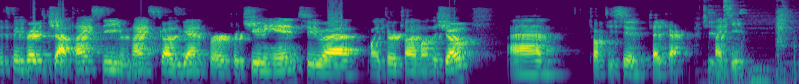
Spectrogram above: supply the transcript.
It's been great to chat. Thanks, Steve, and thanks guys again for, for tuning in to uh, my third time on the show. Um, talk to you soon. Take care. Cheers. Thank you.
